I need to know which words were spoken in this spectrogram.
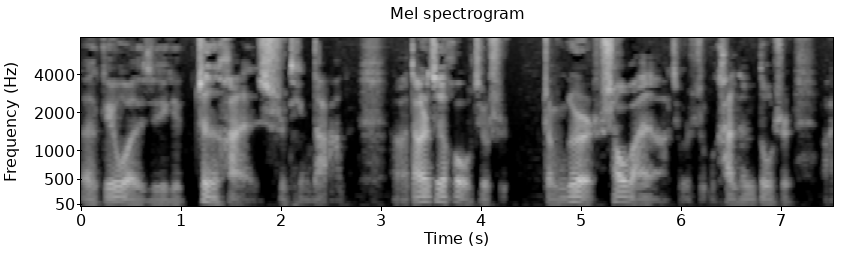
呃，给我这个震撼是挺大的啊！当然，最后就是整个烧完啊，就是我看他们都是把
